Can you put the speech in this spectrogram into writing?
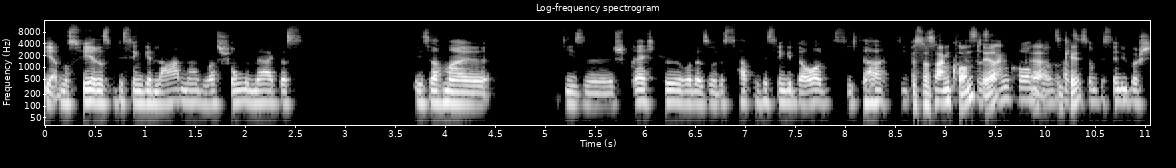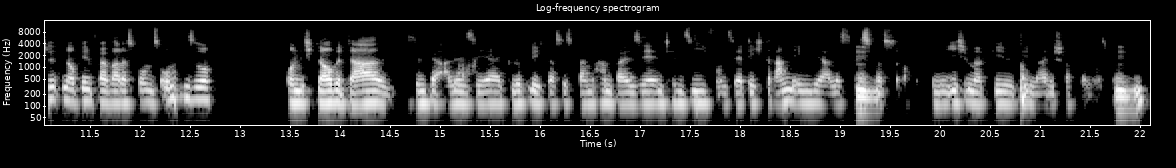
die Atmosphäre ist ein bisschen geladener. Du hast schon gemerkt, dass, ich sag mal, diese Sprechchöre oder so, das hat ein bisschen gedauert, bis sich da. Die, bis das ankommt, bis das ja? ankommt. Ja, und es hat sich so ein bisschen überschnitten. Auf jeden Fall war das für uns unten so. Und ich glaube, da sind wir alle sehr glücklich, dass es beim Handball sehr intensiv und sehr dicht dran irgendwie alles ist, mhm. was auch, finde ich, immer viel, viel Leidenschaft dann ausmacht. Mhm.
